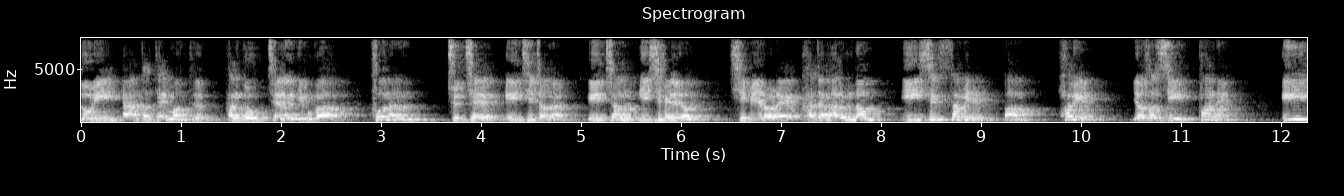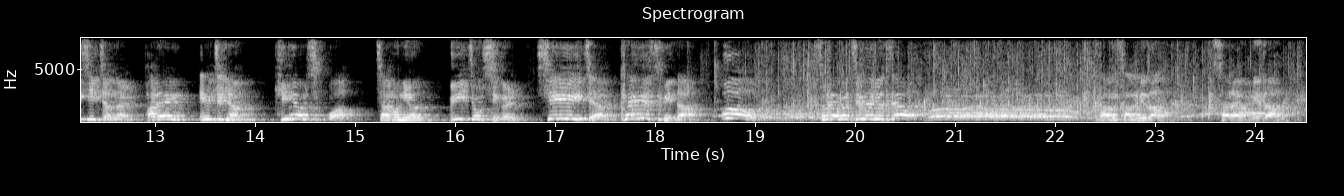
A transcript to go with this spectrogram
놀이 엔터테인먼트 한국재능기부가 후원하는 주최 H저널 2021년 11월의 가장 아름다운 23일 밤 화요일 6시 반에 이치저널 발행 1주년 기념식과 자문위원 위촉식을 시작하겠습니다. 우! 소리 한번 질러주세요. 감사합니다. 사랑합니다.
